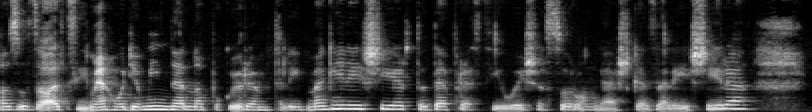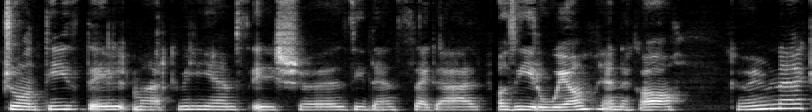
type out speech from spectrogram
az az alcíme, hogy a mindennapok örömtelibb megéléséért, a depresszió és a szorongás kezelésére. John Teasdale, Mark Williams és Zidane Segal az írója ennek a könyvnek,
